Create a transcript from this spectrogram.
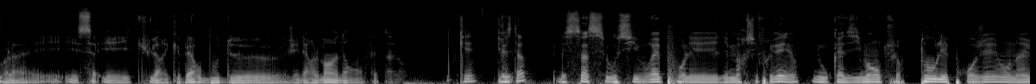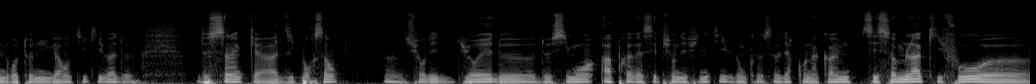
Voilà, et, et ça- et tu la récupères au bout de généralement un an en fait. Ok. Christophe Mais ça, c'est aussi vrai pour les, les marchés privés. hein. Nous, quasiment sur tous les projets, on a une retenue de garantie qui va de, de 5 à 10% euh, sur des durées de, de 6 mois après réception définitive. Donc, euh, ça veut dire qu'on a quand même ces sommes-là qu'il faut, euh,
